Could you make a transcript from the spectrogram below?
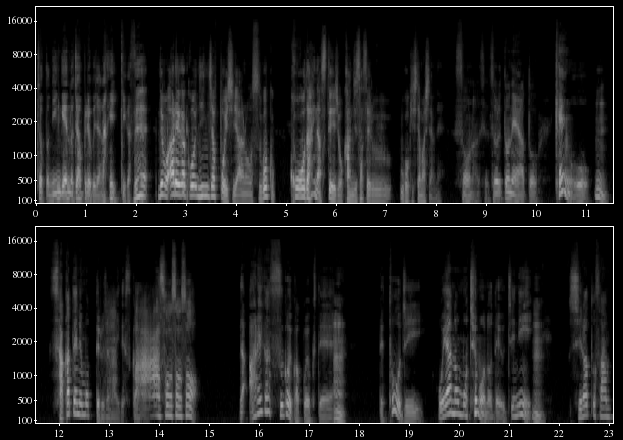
ちょっと人間のジャンプ力じゃない気がする。ね。でもあれがこう忍者っぽいし、あの、すごく広大なステージを感じさせる動きしてましたよね。そうなんですよ。それとね、あと、剣をうん。逆手に持ってるじゃないですか。ああ、そうそうそであれがすごいかっこよくて、う。うん。で、当時、親の持ち物でうちに、うん。白戸三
